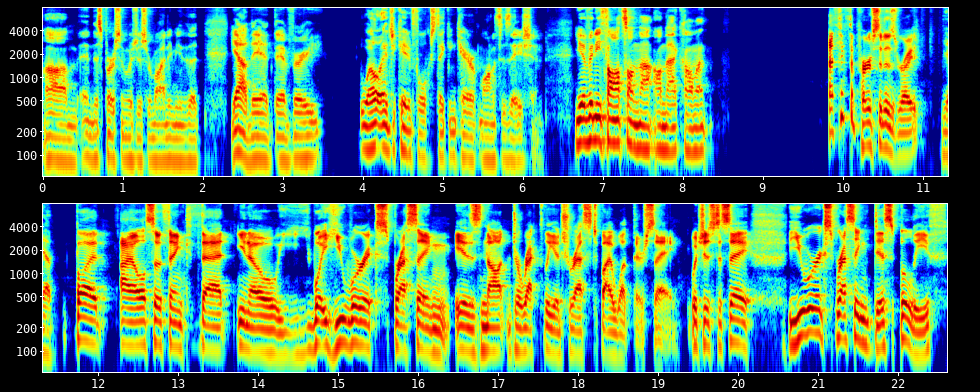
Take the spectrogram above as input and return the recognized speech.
Um, and this person was just reminding me that yeah, they had, they have very well educated folks taking care of monetization. You have any thoughts on that on that comment? I think the person is right. Yep. But I also think that, you know, what you were expressing is not directly addressed by what they're saying, which is to say, you were expressing disbelief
